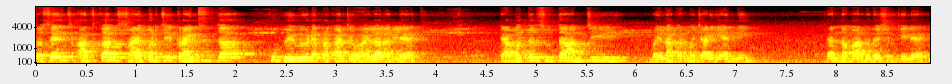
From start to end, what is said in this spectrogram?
तसेच आजकाल सायबरचे क्राईमसुद्धा खूप वेगवेगळ्या प्रकारचे व्हायला लागले आहेत. त्याबद्दलसुद्धा आमची महिला कर्मचारी यांनी त्यांना मार्गदर्शन केले आहे.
